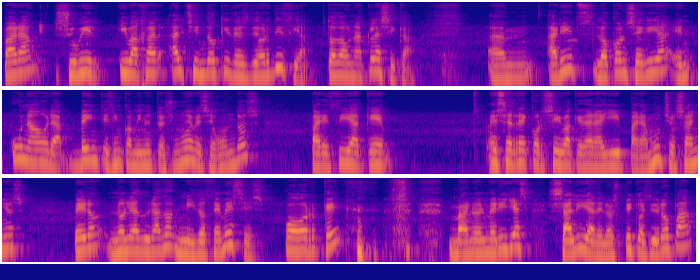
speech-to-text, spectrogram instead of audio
para subir y bajar al Chindoki desde Ordicia, toda una clásica. Um, Aritz lo conseguía en una hora 25 minutos 9 segundos. Parecía que ese récord se iba a quedar allí para muchos años, pero no le ha durado ni 12 meses, porque Manuel Merillas salía de los picos de Europa,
